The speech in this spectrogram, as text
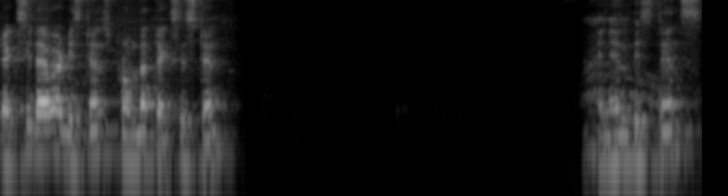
taxi driver distance from the taxi stand. Final distance.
